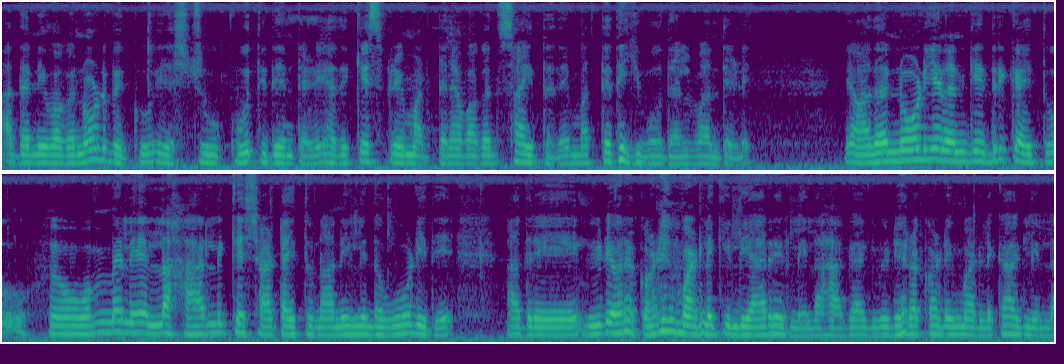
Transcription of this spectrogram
ಅದನ್ನು ಇವಾಗ ನೋಡಬೇಕು, ಎಷ್ಟು ಕೂತಿದೆ ಅಂತೇಳಿ. ಅದಕ್ಕೆ ಸ್ಪ್ರೇ ಮಾಡ್ತೇನೆ ಆವಾಗ ಅದು ಸಾಯ್ತದೆ. ಮತ್ತೆ ತೆಗಿಬೋದಲ್ವಾ ಅಂತೇಳಿ. ಅದನ್ನು ನೋಡಿಯೇ ನನಗೆ ಹೆದರಿಕೆ ಆಯಿತು ಒಮ್ಮೆಲೆ ಎಲ್ಲ ಹಾರಲಿಕ್ಕೆ ಸ್ಟಾರ್ಟ್ ಆಯಿತು. ನಾನು ಇಲ್ಲಿಂದ ಓಡಿದೆ. ಆದರೆ ವಿಡಿಯೋ ರೆಕಾರ್ಡಿಂಗ್ ಮಾಡಲಿಕ್ಕೆ ಇಲ್ಲಿ ಯಾರೂ ಇರಲಿಲ್ಲ. ಹಾಗಾಗಿ ವಿಡಿಯೋ ರೆಕಾರ್ಡಿಂಗ್ ಮಾಡಲಿಕ್ಕೆ ಆಗಲಿಲ್ಲ.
